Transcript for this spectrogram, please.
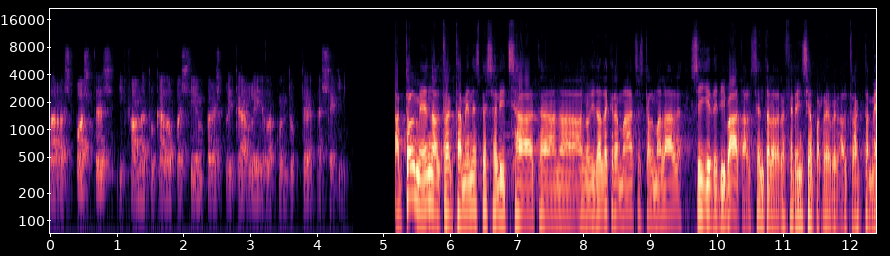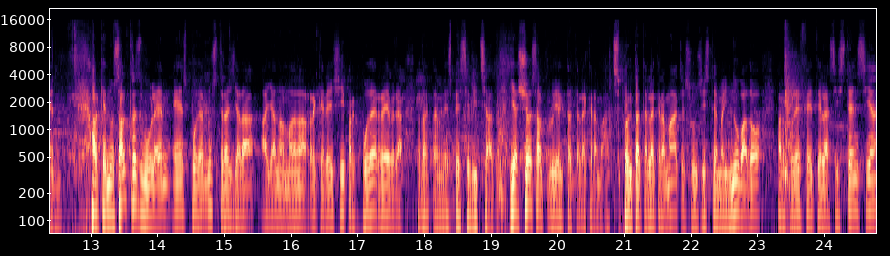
les respostes i fa una trucada al pacient per explicar-li la conducta a seguir. Actualment, el tractament especialitzat en, en la unitat de cremats és que el malalt sigui derivat al centre de referència per rebre el tractament. El que nosaltres volem és poder-nos traslladar allà on el malalt requereixi per poder rebre el tractament especialitzat. I això és el projecte Telecremats. El projecte Telecremats és un sistema innovador per poder fer teleassistència,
